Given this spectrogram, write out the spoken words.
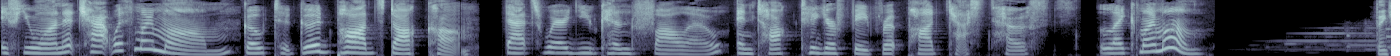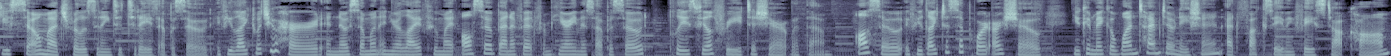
If you want to chat with my mom, go to goodpods.com. That's where you can follow and talk to your favorite podcast hosts, like my mom. Thank you so much for listening to today's episode. If you liked what you heard and know someone in your life who might also benefit from hearing this episode, please feel free to share it with them. Also, if you'd like to support our show, you can make a one time donation at fucksavingface.com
